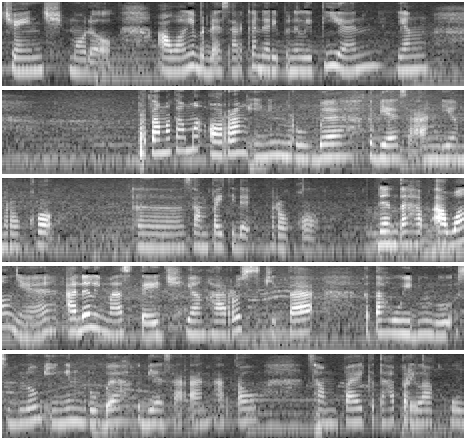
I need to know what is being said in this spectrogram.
change model. Awalnya berdasarkan dari penelitian yang pertama-tama orang ingin merubah kebiasaan dia merokok uh, sampai tidak merokok. Dan tahap awalnya ada lima stage yang harus kita ketahui dulu sebelum ingin merubah kebiasaan atau sampai ke tahap perilaku.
